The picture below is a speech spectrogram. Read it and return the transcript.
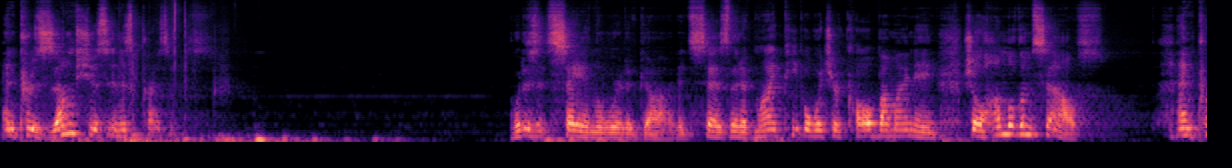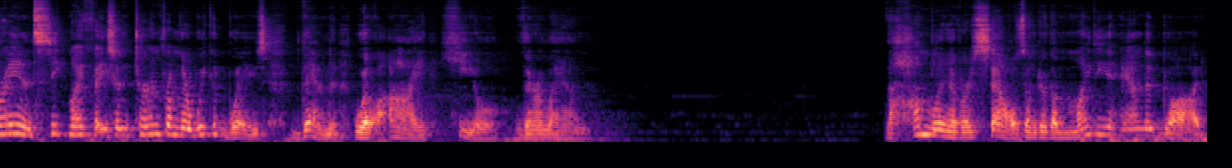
and presumptuous in His presence? What does it say in the Word of God? It says that if my people, which are called by my name, shall humble themselves, and pray and seek my face and turn from their wicked ways, then will I heal their land. The humbling of ourselves under the mighty hand of God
